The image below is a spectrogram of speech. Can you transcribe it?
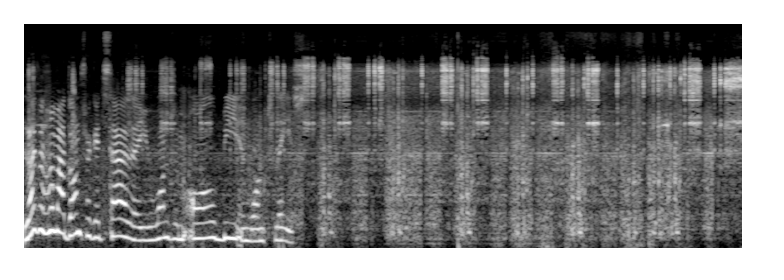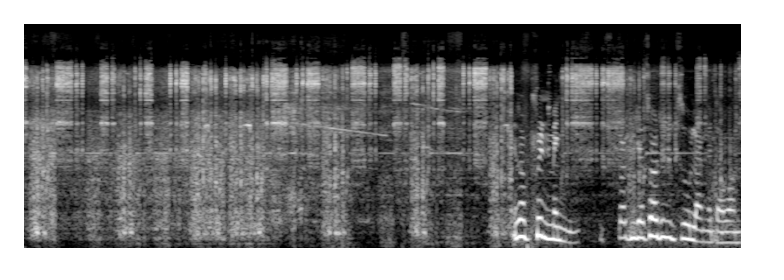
Like the home, don't forget Saturday. You want them all be in one place. Immer Print Menu. Das sollte, das sollte nicht so lange dauern.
